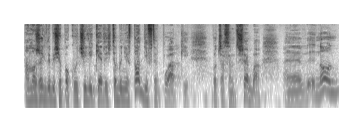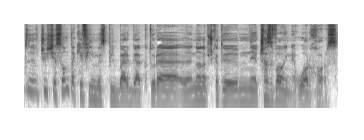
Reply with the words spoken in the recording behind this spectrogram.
a może gdyby się pokłócili kiedyś, to by nie wpadli w te pułapki, bo czasem trzeba. E, no, oczywiście są takie filmy Spielberga, które, e, no na przykład e, Czas wojny, War Horse,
